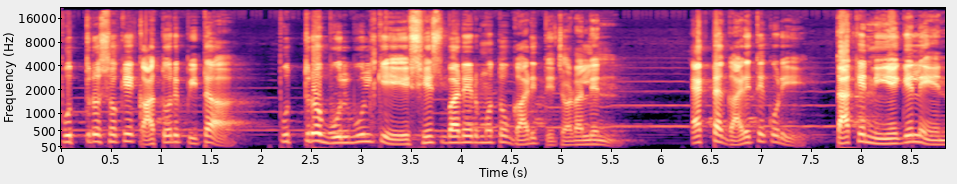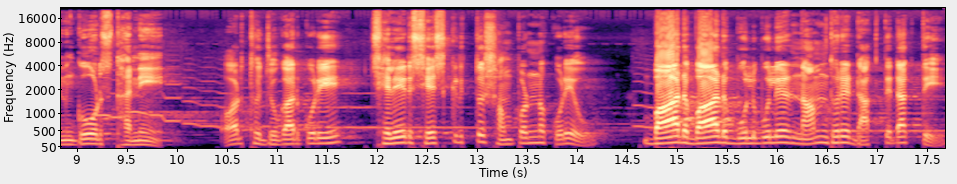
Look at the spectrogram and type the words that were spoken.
পুত্রশোকে কাতর পিতা পুত্র বুলবুলকে শেষবারের মতো গাড়িতে চড়ালেন। একটা গাড়িতে করে তাকে নিয়ে গেলেন গোর স্থানে অর্থ জোগাড় করে ছেলের শেষকৃত্য সম্পন্ন করেও বারবার বুলবুলের নাম ধরে ডাকতে ডাকতে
